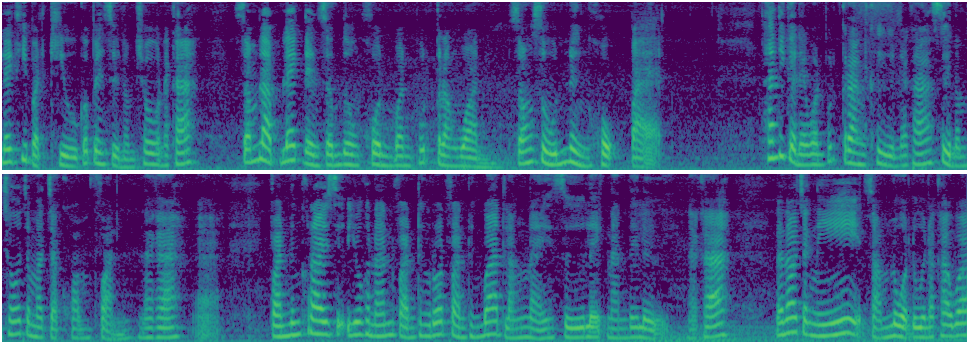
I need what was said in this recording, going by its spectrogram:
เลขที่บัตรคิวก็เป็นสื่อนำโชคนะคะสำหรับเลขเด่นเสริมดวงคนวันพุธกลางวัน 20168ท่านที่เกิดในวันพุธกลางคืนนะคะ สื่อนำโชคจะมาจากความฝันนะคะ ฝันถึงใครสื่อายุคนนั้นฝันถึงรถฝันถึงบ้านหลังไหนซื้อเลขนั้นได้เลยนะคะ และนอกจากนี้สำรวจดูนะคะว่า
